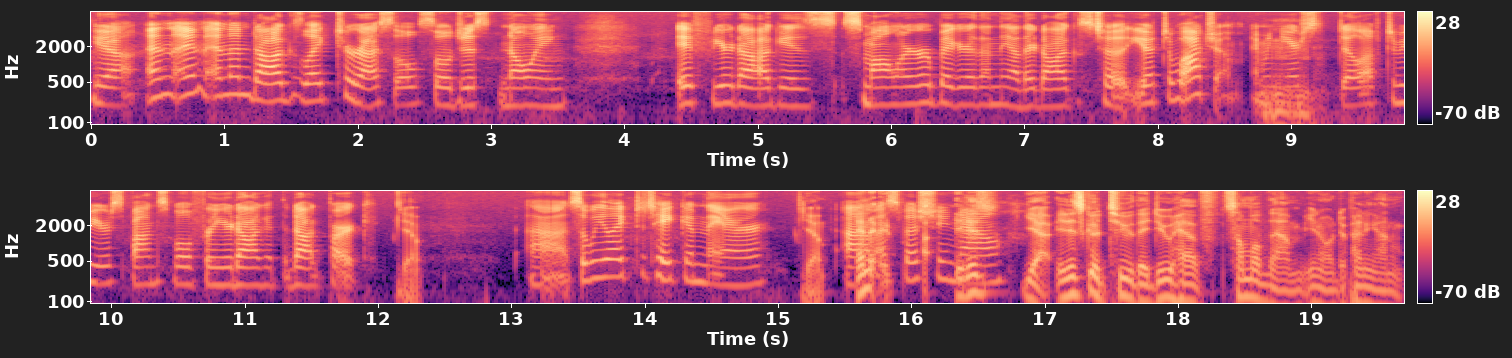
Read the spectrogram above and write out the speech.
Yeah. And, and, and then dogs like to wrestle. So just knowing if your dog is smaller or bigger than the other dogs, to you have to watch them. I mean, you still have to be responsible for your dog at the dog park. Yep. Uh, so we like to take him there. Yep. Um, it- especially it is- now. yeah, it is good too. They do have some of them, you know, depending on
